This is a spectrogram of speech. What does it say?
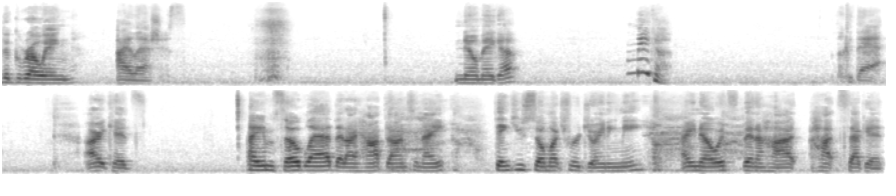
The growing eyelashes. No makeup. Look at that. All right, kids. I am so glad that I hopped on tonight. Thank you so much for joining me. I know it's been a hot, hot second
